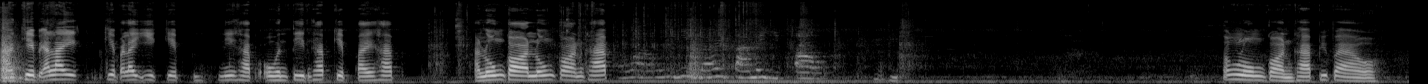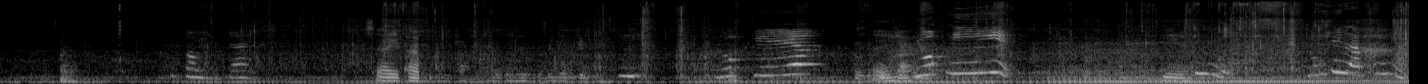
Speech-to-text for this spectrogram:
อ่าเก็บอะไรเก็บอะไรอีกเก็บนี่ครับ โอวันตีนครับ เก็บไปครับอะลงก่อนลงก่อนครับ เพราะว่าไม่มีแล้วให้ป้าไม่หยิบเอา ต้องลงก่อนครับพี่เปาใช่ครับยกเก็บใช่ครับยกนี้นี่ลูกที่รักข้างหลัง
